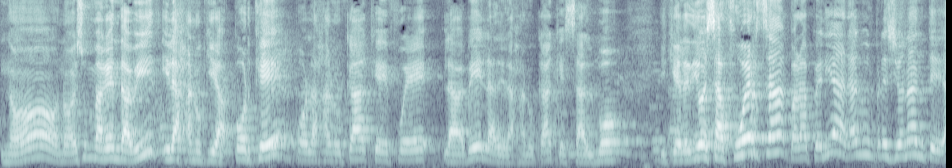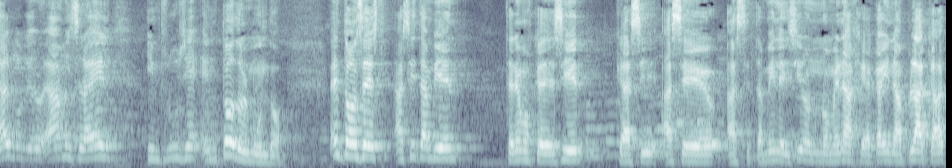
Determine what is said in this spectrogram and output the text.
No, no, es un Maguen David y la Hanukkah. ¿Por qué? Por la Hanukkah que fue la vela de la Hanukkah que salvó y que le dio esa fuerza para pelear. Algo impresionante, algo que a Israel influye en todo el mundo. Entonces, así también tenemos que decir que hace, hace, hace, también le hicieron un homenaje, acá hay una placa,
